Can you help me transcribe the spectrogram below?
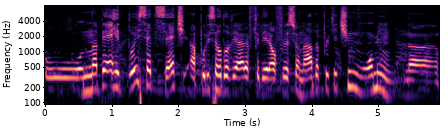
O- na BR-277, a Polícia Rodoviária Federal foi acionada porque tinha um homem na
